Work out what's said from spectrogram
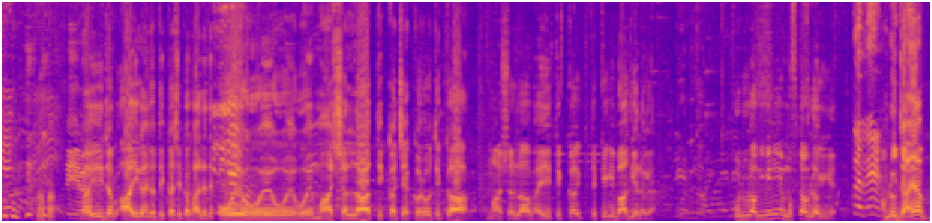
भाई जब आ ही गए तो टिक्का शिक्का खा लेते हैं। ओए होए होए होए माशाल्लाह टिक्का चेक करो टिक्का माशाल्लाह भाई टिक्का टिक्के की बात ही अलग है। फ़ूड ब्लॉगिंग नहीं है मुफ्ता ब्लॉगिंग है हैं। हम लोग जाए अब।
